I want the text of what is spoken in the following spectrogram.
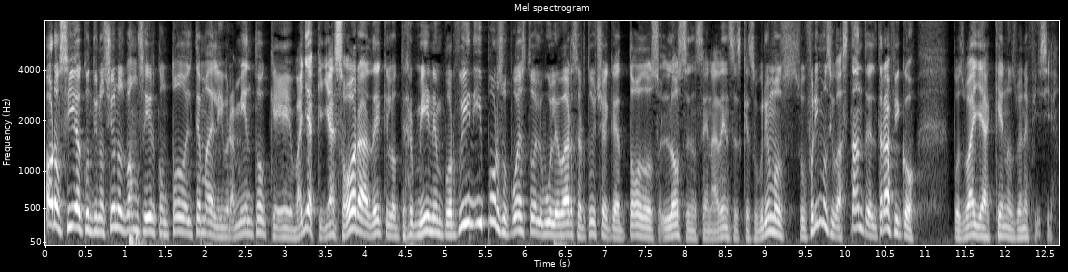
ahora sí, a continuación nos vamos a ir con todo el tema del libramiento, que vaya que ya es hora de que lo terminen por fin, y por supuesto el Boulevard Certuche, que a todos los ensenadenses que sufrimos, sufrimos y bastante del tráfico, pues vaya que nos beneficia.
